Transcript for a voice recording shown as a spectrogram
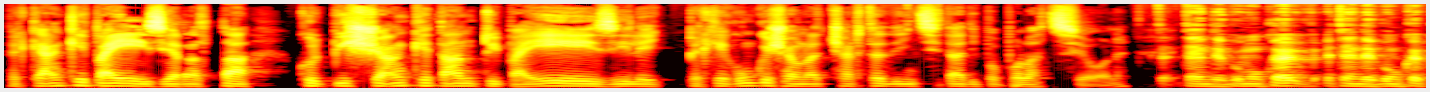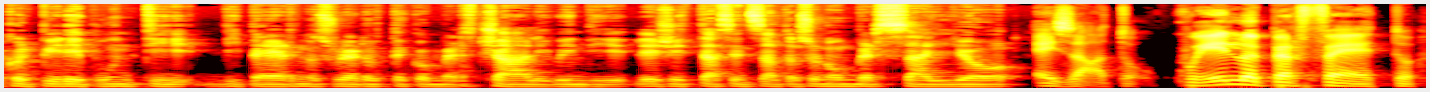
perché anche i paesi in realtà colpisce anche tanto i paesi, le, perché comunque c'è una certa densità di popolazione. Tende comunque, tende comunque, a colpire i punti di perno sulle rotte commerciali, quindi le città senz'altro sono un bersaglio. Esatto, quello è perfetto.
